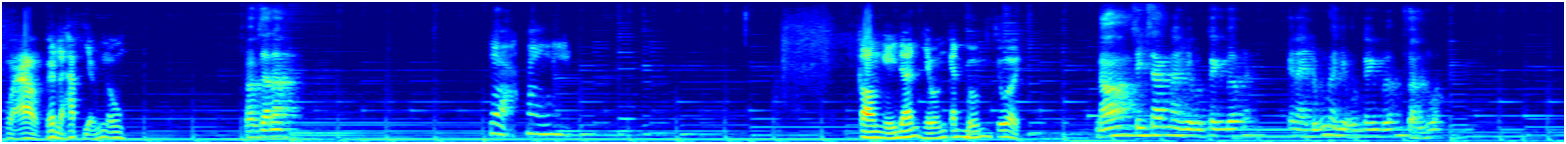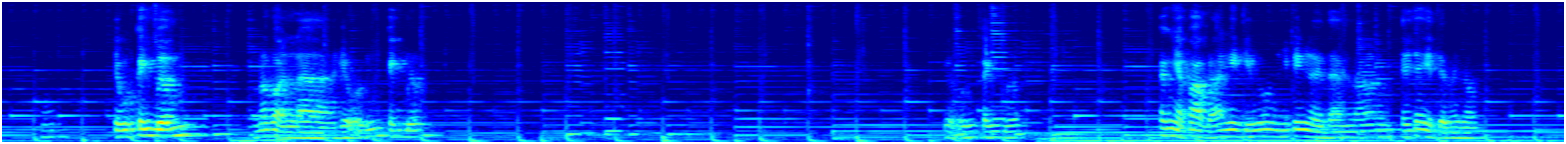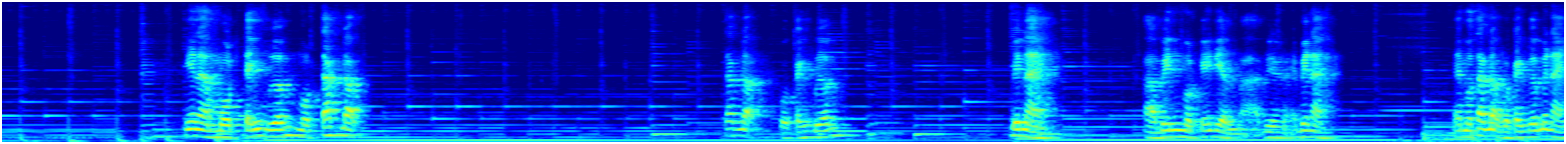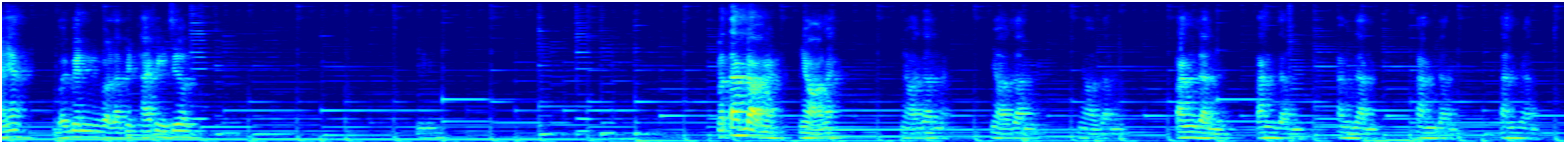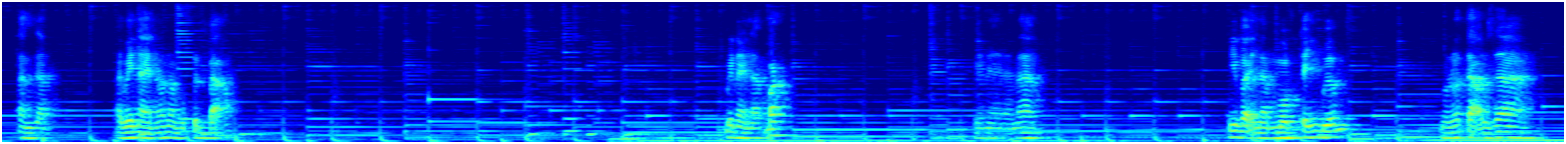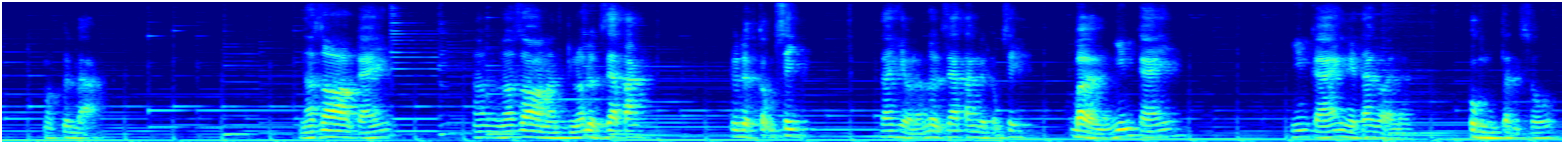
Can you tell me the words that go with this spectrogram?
Wow rất là hấp dẫn luôn. Hấp dẫn không dạ hay. Con nghĩ đến hiệu ứng cánh bướm chú ơi. Nó chính xác là hiệu ứng cánh bướm đấy. Cái này đúng là hiệu ứng cánh bướm chuẩn luôn. Hiệu ứng cánh bướm nó gọi là hiệu ứng cánh bướm. Hiệu ứng cánh bướm các nhà khoa học đã nghiên cứu những cái người ta nó thấy ra hiện tượng này rồi. Nghĩa là một cánh bướm một tác động. Tác động của cánh bướm bên này ở bên một cái điểm ở bên, ở bên này. Đây một tác động của cánh bướm bên này nhá với bên gọi là bên Thái Bình Dương. Nó tác động này nhỏ này nhỏ dần này nhỏ dần nhỏ dần. Tăng dần tăng dần tăng dần tăng dần tăng dần tăng dần. Ở bên này nó là một cơn bão. Bên này là bắc. Bên này là nam. Như vậy là một cánh bướm mà nó tạo ra một cơn bão. Nó do cái nó, nó do là nó được gia tăng nó được cộng sinh ta hiểu là nó được gia tăng được cộng sinh bởi những cái những cái người ta gọi là cùng tần số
